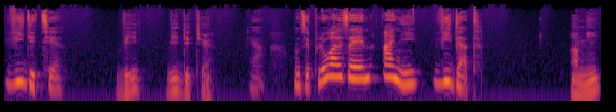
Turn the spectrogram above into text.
видите. Вы видите. Ja. Und sie plural sehen, они видят. Ani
